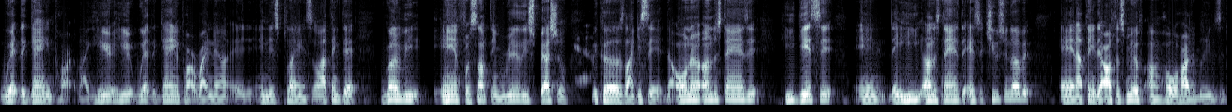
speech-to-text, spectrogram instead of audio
we're at the game part. Like here, here we're at the game part right now in, in this play, and so I think that we're going to be in for something really special because, like you said, the owner understands it, he gets it, and they, he understands the execution of it. And I think that Arthur Smith um, wholeheartedly believes it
